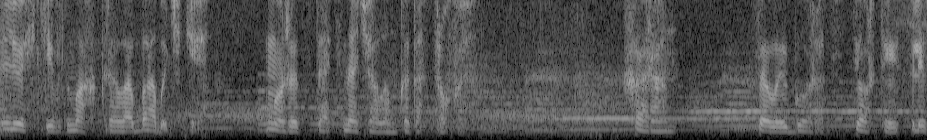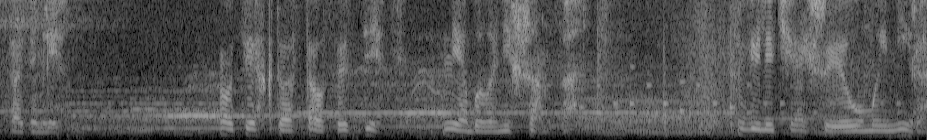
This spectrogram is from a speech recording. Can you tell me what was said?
легкий взмах крыла бабочки может стать началом катастрофы. Харан – целый город, стертый с лица земли. У тех, кто остался здесь, не было ни шанса. Величайшие умы мира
